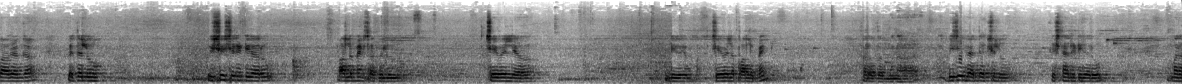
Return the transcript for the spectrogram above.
భాగంగా పెద్దలు విశ్వేశ్వరరెడ్డి గారు పార్లమెంట్ సభ్యులు చేవెళ్ళ చేవెళ్ళ పార్లమెంట్ తర్వాత మన బీజేపీ అధ్యక్షులు కృష్ణారెడ్డి గారు మన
